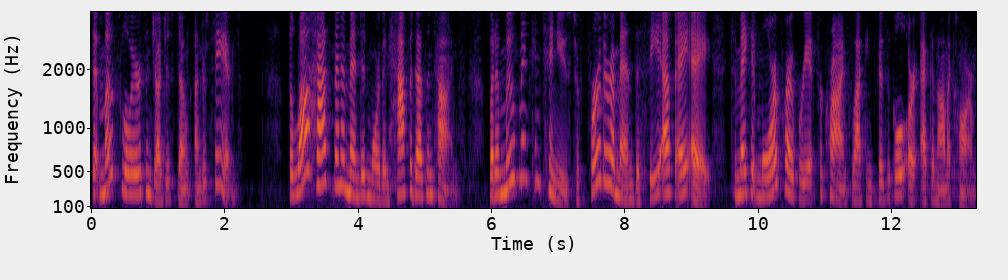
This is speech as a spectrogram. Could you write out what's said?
that most lawyers and judges don't understand. The law has been amended more than half a dozen times, but a movement continues to further amend the CFAA to make it more appropriate for crimes lacking physical or economic harm.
